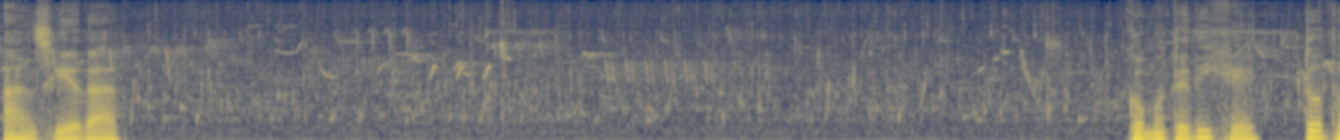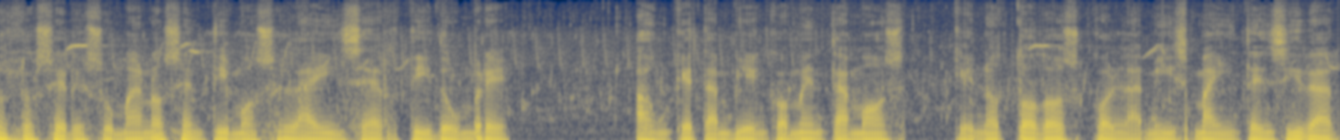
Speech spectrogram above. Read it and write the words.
ansiedad. Como te dije, todos los seres humanos sentimos la incertidumbre, aunque también comentamos que no todos con la misma intensidad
